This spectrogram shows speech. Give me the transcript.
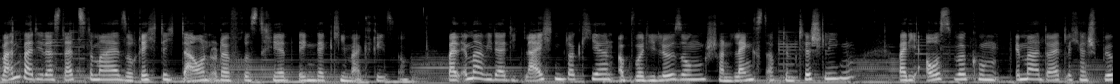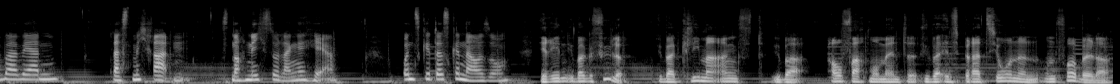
Wann war dir das letzte Mal so richtig down oder frustriert wegen der Klimakrise? Weil immer wieder die gleichen blockieren, obwohl die Lösungen schon längst auf dem Tisch liegen? Weil die Auswirkungen immer deutlicher spürbar werden? Lasst mich raten, ist noch nicht so lange her. Uns geht das genauso. Wir reden über Gefühle, über Klimaangst, über Aufwachmomente, über Inspirationen und Vorbilder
